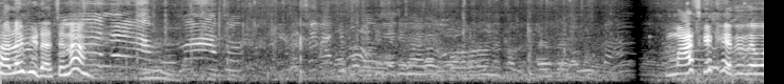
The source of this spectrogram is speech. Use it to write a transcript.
ভালোই ভিড় আছে না? মাছকে খেতে দেবো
